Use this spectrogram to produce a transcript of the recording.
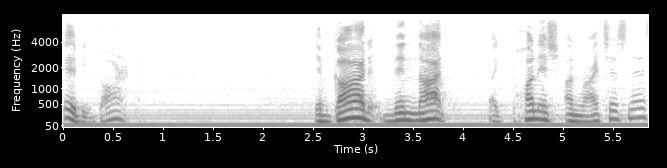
It'd be dark. If God did not like punish unrighteousness,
